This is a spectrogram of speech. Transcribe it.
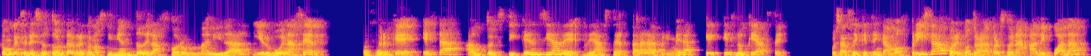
como que se les otorga el reconocimiento de la formalidad y el buen hacer. Pero es que esta autoexigencia de, de acertar a la primera, ¿qué, ¿qué, es lo que hace? Pues hace que tengamos prisa por encontrar a la persona adecuada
